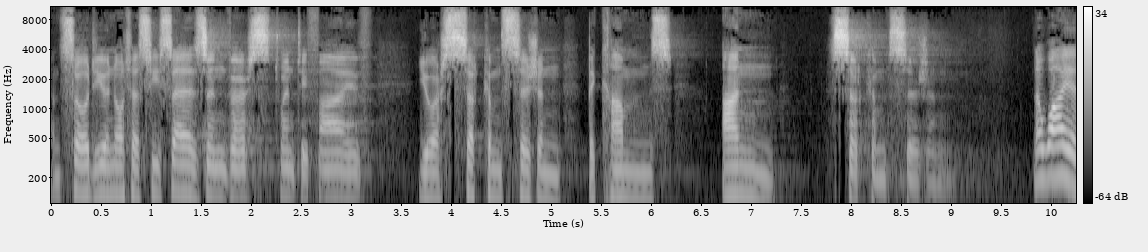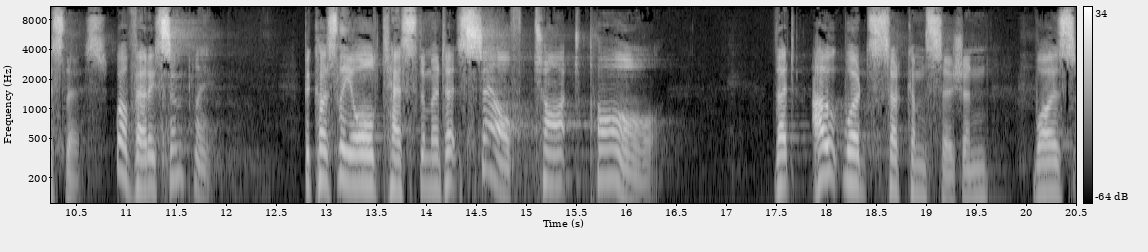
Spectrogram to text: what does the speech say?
And so, do you notice he says in verse 25, your circumcision becomes uncircumcision. Now, why is this? Well, very simply, because the Old Testament itself taught Paul that outward circumcision was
